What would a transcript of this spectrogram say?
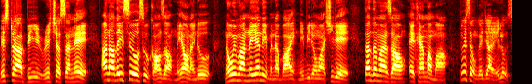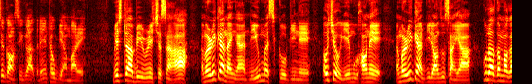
မစ္စတာဘီရစ်ချတ်ဆန်နဲ့အာနာသိန်းစစ်အုပ်စုခေါင်းဆောင်မင်းအောင်လှိုင်တို့နိုဝင်ဘာ2ရက်နေ့မနက်ပိုင်းနေပြည်တော်မှာရှိတဲ့ တန်တမန်ဆောင်အခမ်းအနားမှာတွေ့ဆုံခဲ့ကြတယ်လို့စစ်ကောင်စီကသတင်းထုတ်ပြန်ပါတယ်မစ္စတာဘီရစ်ချတ်ဆန်ဟာအမေရိကန်နိုင်ငံနယူးမက္ကဆီကိုပြည်နယ်အုပ်ချုပ်ရေးမှူးဟောင်းနဲ့အမေရိကန်ပြည်ထောင်စုဆိုင်ရာကုလသမဂ္ဂ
